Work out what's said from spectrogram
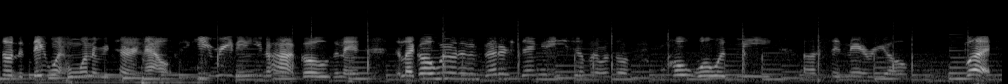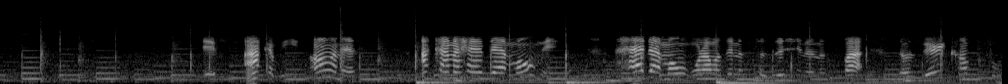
So that they wouldn't want to return. Now, you keep reading, you know how it goes, and then they're like, oh, we would have been better staying in Egypt, and it was a whole woe is me uh, scenario. But if I could be honest, I kind of had that moment. I had that moment when I was in a position in a spot that was very comfortable,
